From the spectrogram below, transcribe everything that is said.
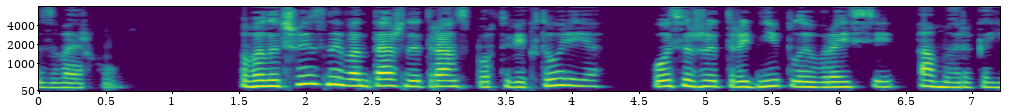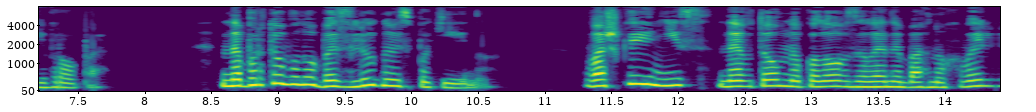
зверху. Величезний вантажний транспорт Вікторія ось уже три дні плив рейсі Америка Європа. На борту було безлюдно і спокійно. Важкий ніс невтомно колов зелене багно хвиль,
